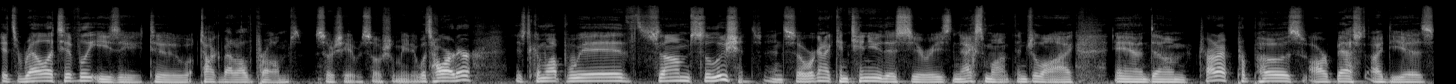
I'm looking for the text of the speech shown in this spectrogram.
It's relatively easy to talk about all the problems associated with social media. What's harder is to come up with some solutions. And so we're going to continue this series next month in July and um, try to propose our best ideas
